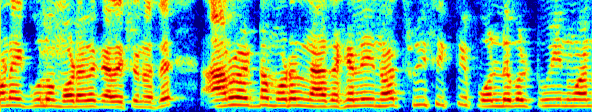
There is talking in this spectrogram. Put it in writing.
অনেকগুলো মডেলের কালেকশন আছে। আরও একটা মডেল না দেখালেই নয় three sixty foldable two in one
